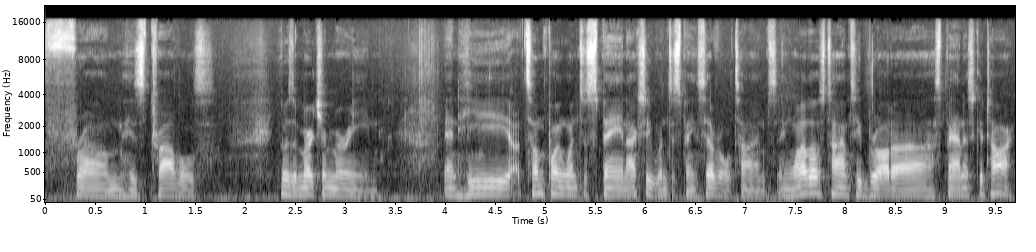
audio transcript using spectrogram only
from his travels. He was a merchant marine. And he, at some point, went to Spain. Actually, went to Spain several times. And one of those times, he brought a Spanish guitar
